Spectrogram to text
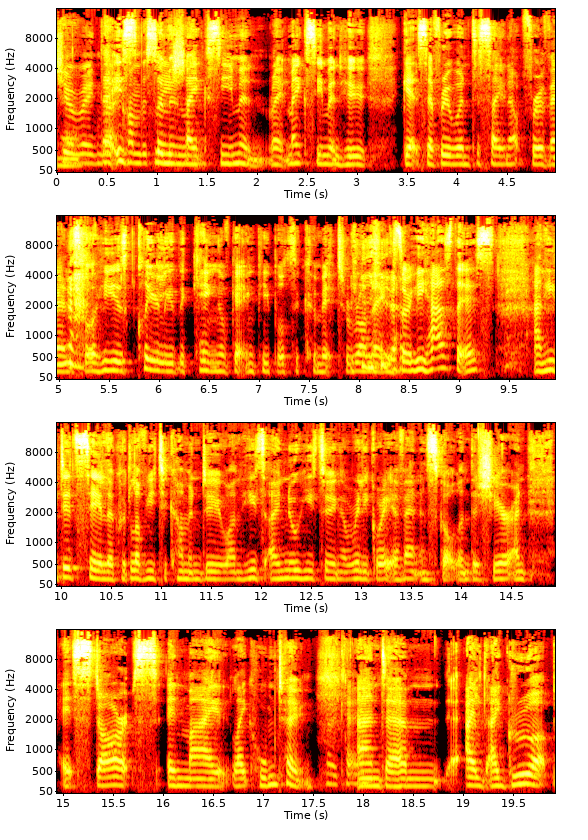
during that, that is conversation. Mike Seaman, right? Mike Seaman, who gets everyone to sign up for events. well, he is clearly the king of getting people to commit to running. yeah. So he has this, and he did say, "Look, I'd love you to come and do one." He's, I know he's doing a really great event in Scotland this year, and it starts in my like hometown. Okay. And um, I, I grew up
